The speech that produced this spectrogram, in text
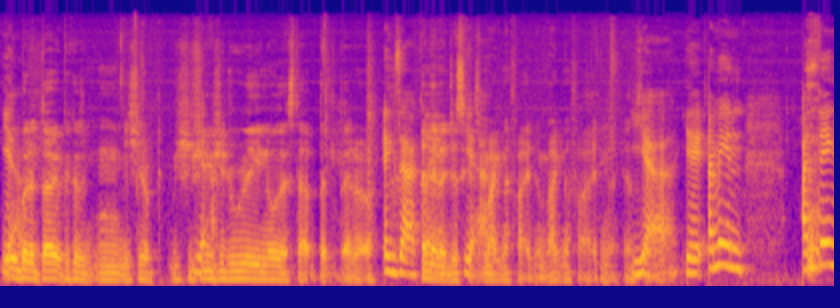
Yeah. little bit of doubt because mm, you should you should, Yeah. you should really know this that bit better. Exactly, And then it just gets yeah. magnified and magnified and that kind of Yeah, yeah. I mean, I think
